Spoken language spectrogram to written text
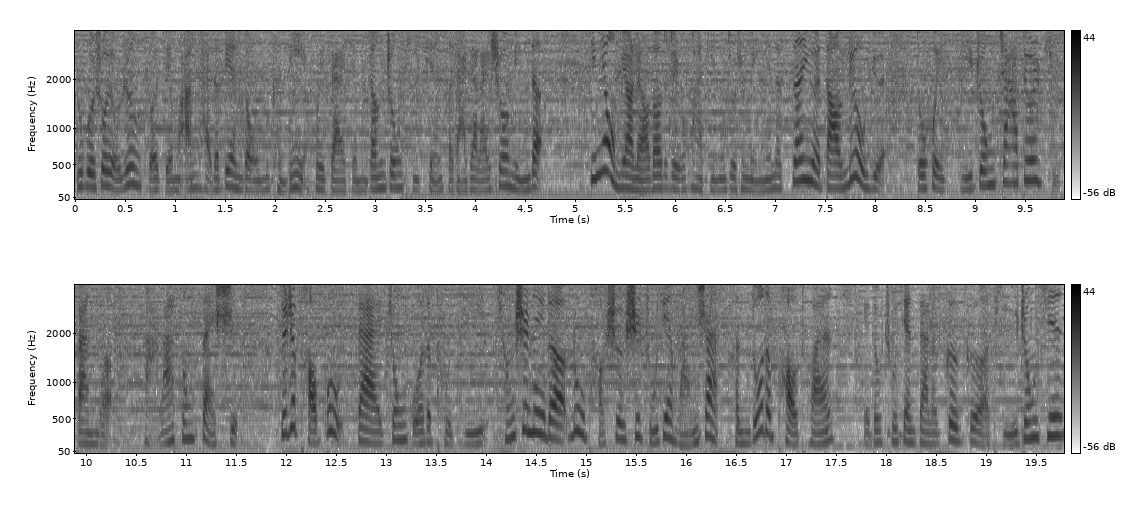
如果说有任何节目安排的变动，我们肯定也会在节目当中提前和大家来说明的。今天我们要聊到的这个话题呢，就是每年的三月到六月都会集中扎堆举办的马拉松赛事。随着跑步在中国的普及，城市内的路跑设施逐渐完善，很多的跑团也都出现在了各个体育中心。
